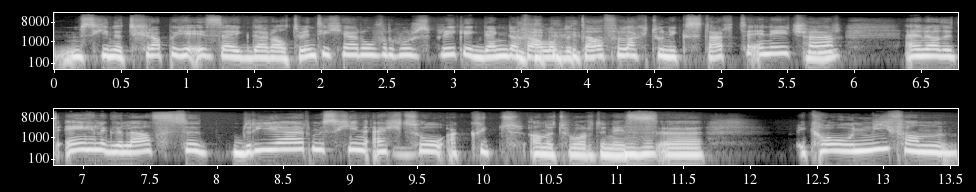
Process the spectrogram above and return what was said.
misschien het grappige is dat ik daar al twintig jaar over hoor spreken. Ik denk dat dat al op de tafel lag toen ik startte in HR. En dat het eigenlijk de laatste drie jaar misschien echt zo acuut aan het worden is. Eh, ik hou niet van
